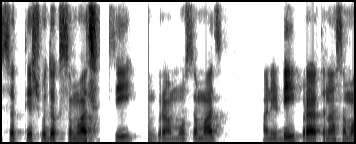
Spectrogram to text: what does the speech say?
सत्यशोधक समाज सी ब्राह्मो समाज आणि डी प्रार्थना समाज.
